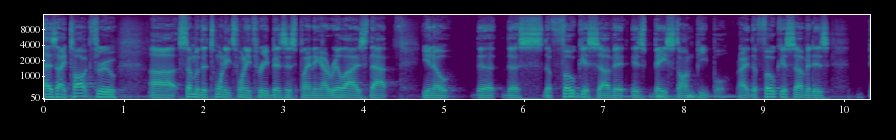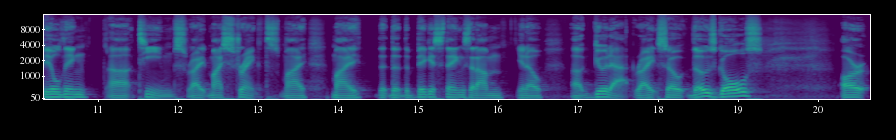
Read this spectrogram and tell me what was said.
as I talk through uh, some of the 2023 business planning, I realized that you know the the the focus of it is based on people, right? The focus of it is building uh, teams, right? My strengths, my my the, the, the biggest things that I'm you know uh, good at, right? So those goals are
